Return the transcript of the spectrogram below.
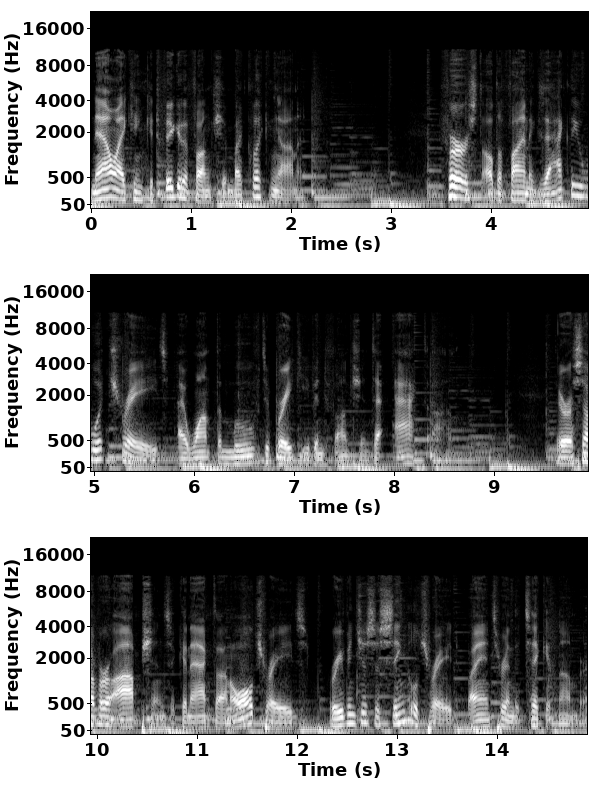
Now I can configure the function by clicking on it. First, I'll define exactly what trades I want the move to break even function to act on. There are several options. that can act on all trades or even just a single trade by entering the ticket number.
